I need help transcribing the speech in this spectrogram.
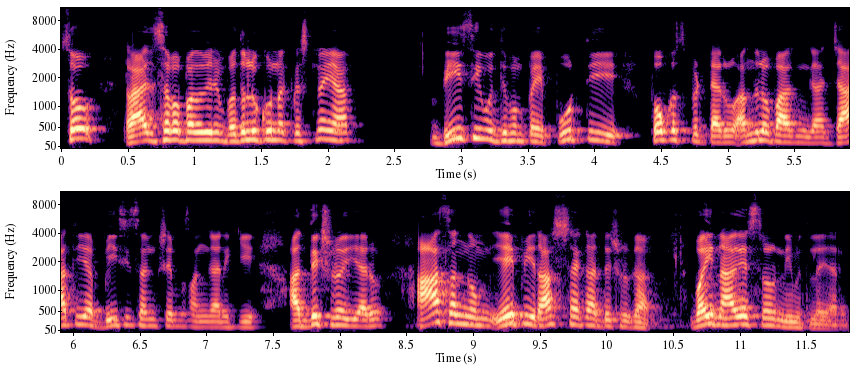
సో రాజ్యసభ పదవిని వదులుకున్న కృష్ణయ్య బీసీ ఉద్యమంపై పూర్తి ఫోకస్ పెట్టారు. అందులో భాగంగా జాతీయ బీసీ సంక్షేమ సంఘానికి అధ్యక్షుడయ్యారు. ఆ సంఘం ఏపీ రాష్ట్ర శాఖ అధ్యక్షుడిగా వై నాగేశ్వరరావు నియమితులయ్యారు.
